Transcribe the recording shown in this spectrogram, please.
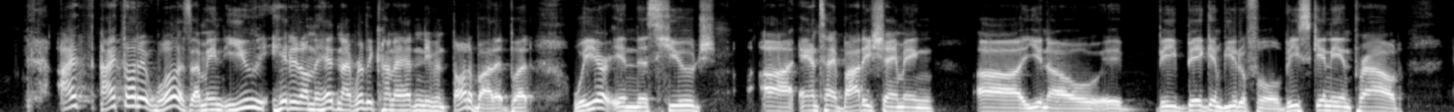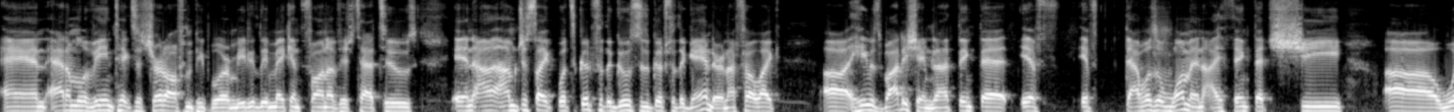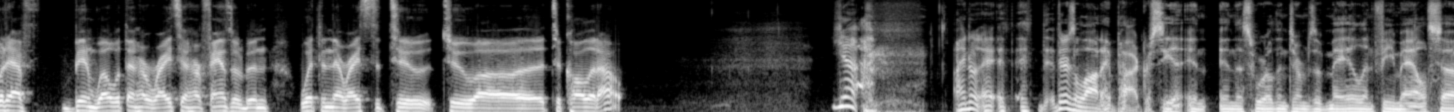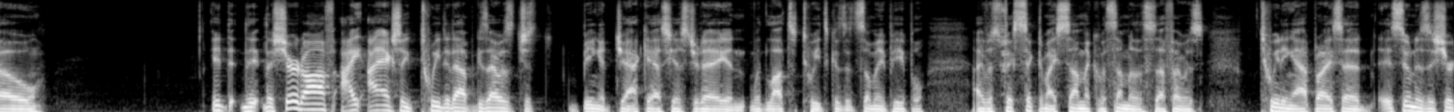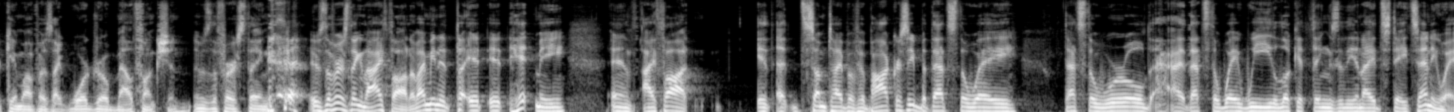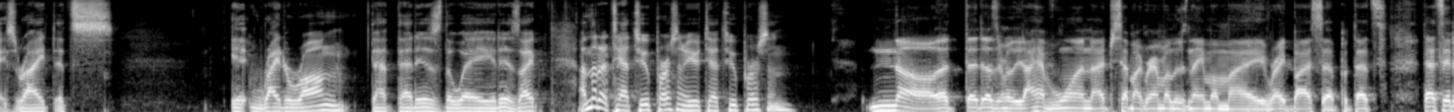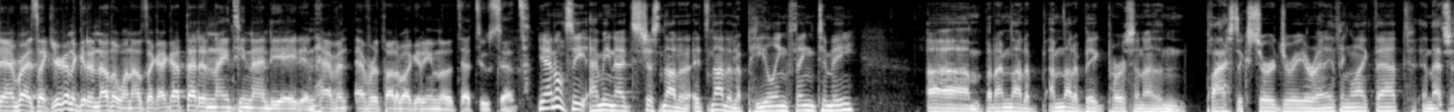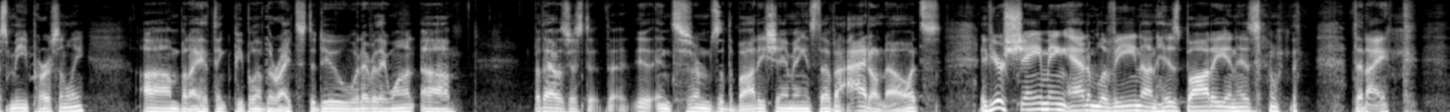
I I thought it was. I mean, you hit it on the head, and I really kind of hadn't even thought about it. But we are in this huge uh, anti-body shaming. Uh, you know, eh, be big and beautiful, be skinny and proud. And Adam Levine takes his shirt off, and people are immediately making fun of his tattoos. And I, I'm just like, what's good for the goose is good for the gander. And I felt like uh, he was body shamed. And I think that if if that was a woman, I think that she uh, would have been well within her rights, and her fans would have been within their rights to to to uh, to call it out. Yeah, I don't. There's a lot of hypocrisy in in this world in terms of male and female. So, it the, the shirt off. I I actually tweeted up because I was just being a jackass yesterday and with lots of tweets because it's so many people. I was sick to my stomach with some of the stuff I was tweeting out, but I said as soon as the shirt came off, I was like wardrobe malfunction. It was the first thing. it was the first thing that I thought of. I mean, it it it hit me, and I thought it uh, some type of hypocrisy, but that's the way. That's the world. uh, That's the way we look at things in the United States, anyways. Right? It's it right or wrong. That that is the way it is. I I'm not a tattoo person. Are you a tattoo person? No, that, that doesn't really. I have one. I just have my grandmother's name on my right bicep, but that's that's it. And everybody's like, "You're gonna get another one." I was like, "I got that in 1998 and haven't ever thought about getting another tattoo since." Yeah, I don't see. I mean, it's just not a. It's not an appealing thing to me. Um, but I'm not a. I'm not a big person on plastic surgery or anything like that, and that's just me personally. Um, but I think people have the rights to do whatever they want. Um, but that was just uh, in terms of the body shaming and stuff. I don't know. It's if you're shaming Adam Levine on his body and his, then I,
